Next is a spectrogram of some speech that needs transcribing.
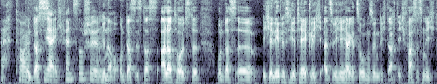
ach toll. Und das, ja, ich fände es so schön. Genau, und das ist das Allertollste. Und das, äh, ich erlebe es hier täglich, als wir hierher gezogen sind. Ich dachte, ich fasse es nicht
